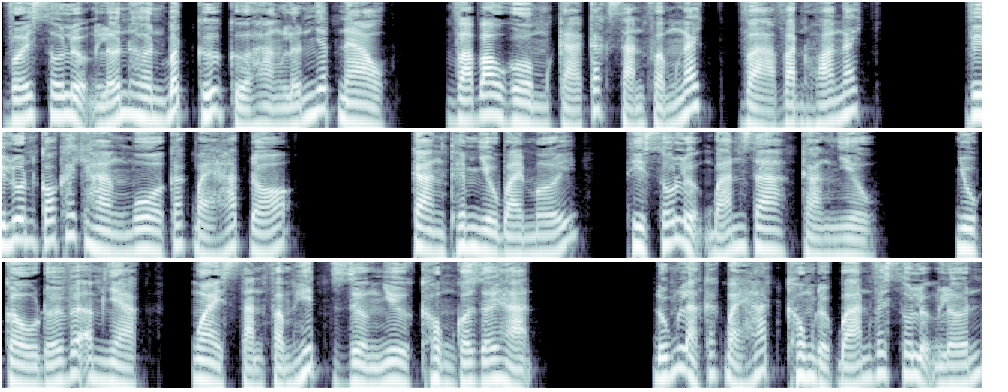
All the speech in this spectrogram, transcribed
Với số lượng lớn hơn bất cứ cửa hàng lớn nhất nào và bao gồm cả các sản phẩm ngách và văn hóa ngách, vì luôn có khách hàng mua các bài hát đó. Càng thêm nhiều bài mới thì số lượng bán ra càng nhiều. Nhu cầu đối với âm nhạc ngoài sản phẩm hit dường như không có giới hạn. Đúng là các bài hát không được bán với số lượng lớn,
